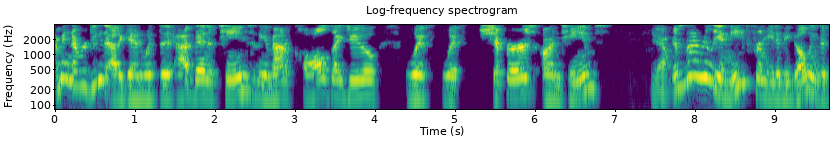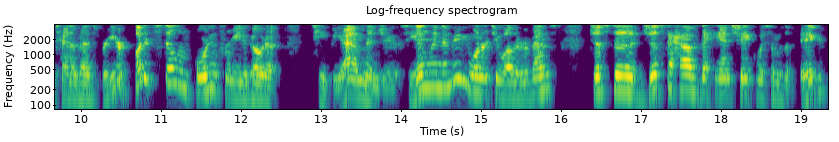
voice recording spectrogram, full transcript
I may never do that again with the advent of teams and the amount of calls I do with with shippers on teams. Yeah. There's not really a need for me to be going to 10 events per year, but it's still important for me to go to TPM and JOC Inland and maybe one or two other events just to just to have the handshake with some of the big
